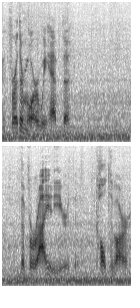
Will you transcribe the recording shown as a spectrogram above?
And furthermore, we have the the variety or the cultivar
